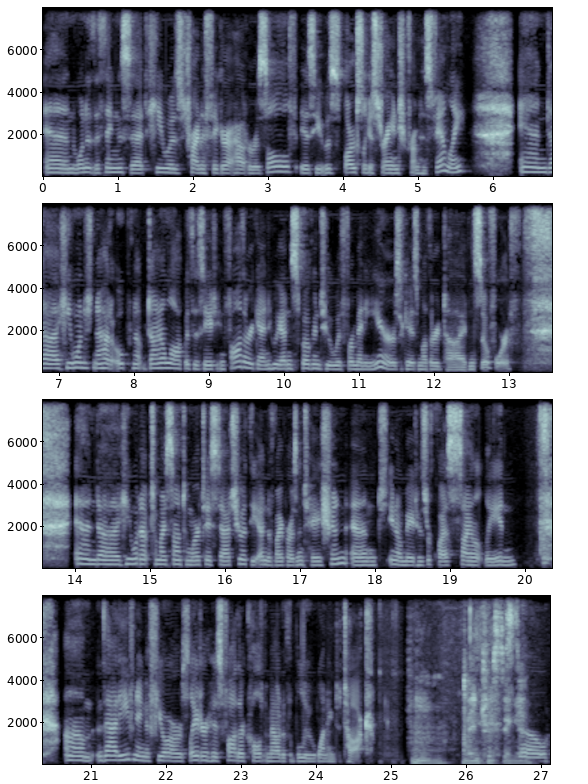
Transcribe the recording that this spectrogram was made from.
And one of the things that he was trying to figure out how to resolve is he was largely estranged from his family. And uh, he wanted to know how to open up dialogue with his aging father again, who he hadn't spoken to with for many years. Okay, his mother had died and so forth. And uh, he went up to my Santa Muerte statue at the end of my presentation and, you know, made his request silently and um, that evening, a few hours later, his father called him out of the blue wanting to talk. Interesting. yeah. So,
